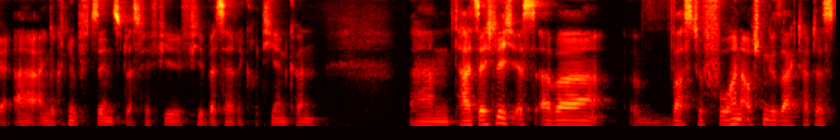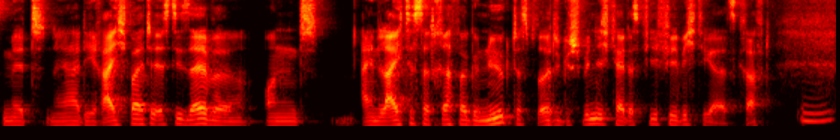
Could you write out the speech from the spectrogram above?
äh, angeknüpft sind, sodass wir viel, viel besser rekrutieren können. Ähm, tatsächlich ist aber, was du vorhin auch schon gesagt hattest, mit, naja, die Reichweite ist dieselbe und ein leichtester Treffer genügt. Das bedeutet, Geschwindigkeit ist viel, viel wichtiger als Kraft. Mhm.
